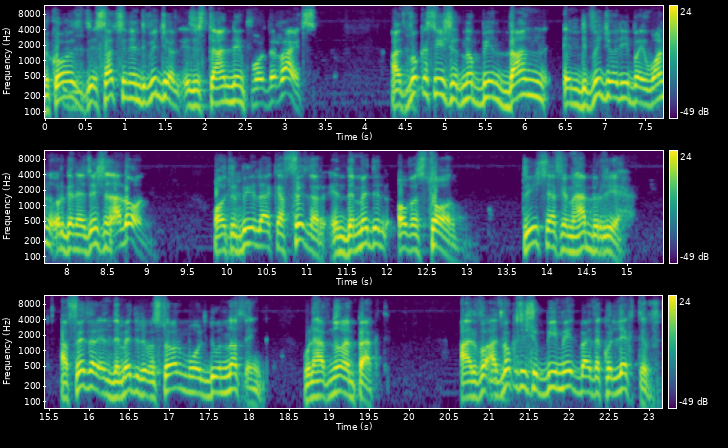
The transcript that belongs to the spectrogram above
because this- such an individual is standing for the rights. Advocacy should not be done individually by one organization alone, or to be like a feather in the middle of a storm. ريشة في مهب الريح. A feather in the middle of a storm will do nothing, will have no impact. Advo- Advocacy should be made by the collective.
